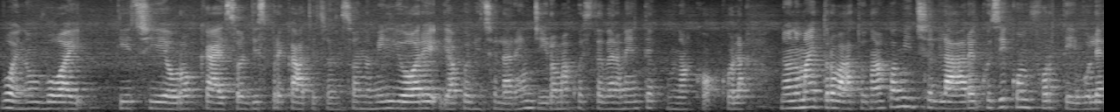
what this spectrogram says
voi non vuoi 10 euro ok soldi sprecati ce ne sono migliori di acqua micellare in giro ma questa è veramente una coccola. Non ho mai trovato un'acqua micellare così confortevole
